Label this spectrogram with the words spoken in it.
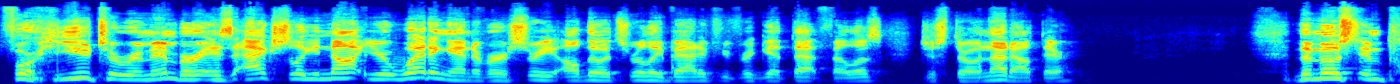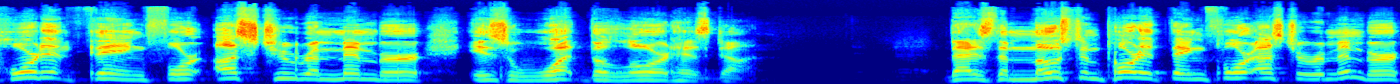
for you to remember is actually not your wedding anniversary, although it's really bad if you forget that, fellas. Just throwing that out there. The most important thing for us to remember is what the Lord has done. That is the most important thing for us to remember.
